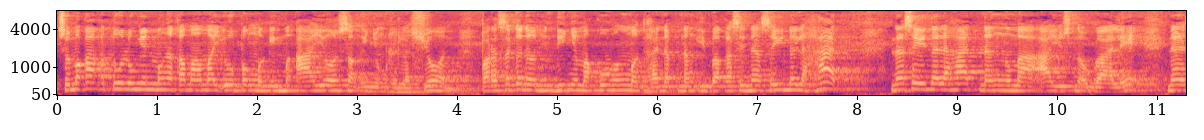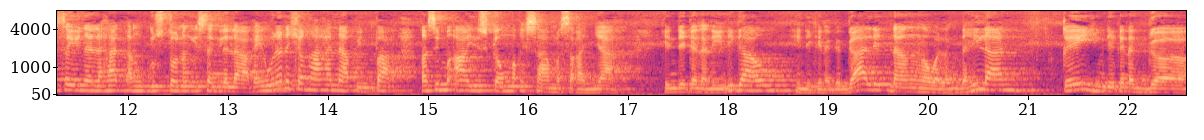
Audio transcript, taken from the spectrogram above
So makakatulong yan mga kamamay upang maging maayos ang inyong relasyon. Para sa ganun, hindi niya makuhang maghanap ng iba kasi nasa iyo na lahat. Nasa iyo na lahat ng maayos na ugali. Nasa iyo na lahat ang gusto ng isang lalaki. Wala na siyang hahanapin pa kasi maayos kang makisama sa kanya. Hindi ka naninigaw, hindi ka nagagalit ng walang dahilan. Okay? Hindi ka nag ah,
